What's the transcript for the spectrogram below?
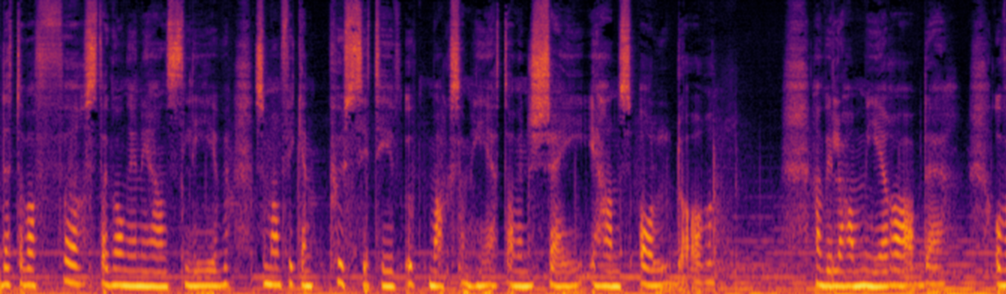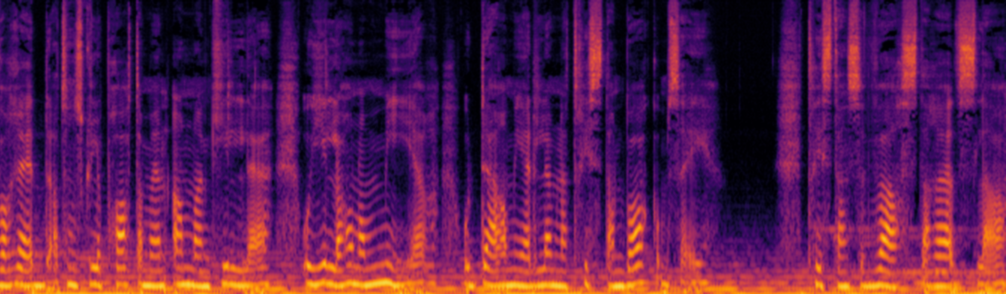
detta var första gången i hans liv som han fick en positiv uppmärksamhet av en tjej i hans ålder. Han ville ha mer av det och var rädd att hon skulle prata med en annan kille och gilla honom mer och därmed lämna Tristan bakom sig. Tristans värsta rädsla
